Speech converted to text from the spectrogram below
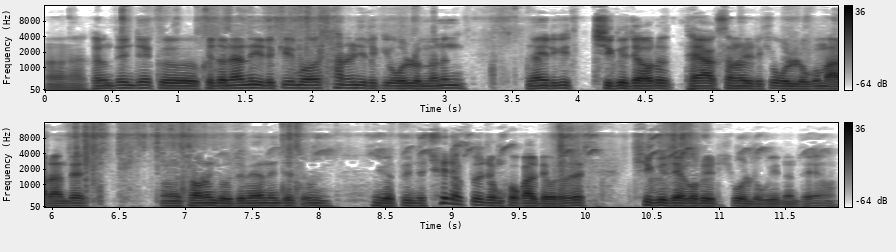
아, 그런데 이제 그, 그전에는 이렇게 뭐 산을 이렇게 오르면은 그냥 이렇게 지그재그로 대학산을 이렇게 오르고 말하는데, 어, 저는 요즘에는 이제 좀 이것도 이제 체력도 좀 고갈되고 그래서 지그재그로 이렇게 오르고 있는데요.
